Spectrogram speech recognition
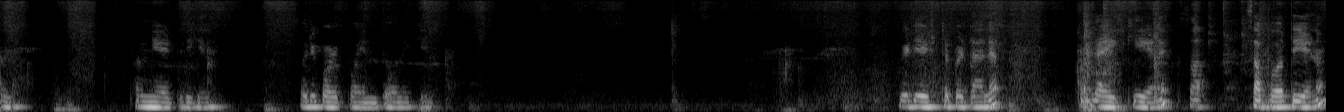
അല്ല ഭംഗിയായിട്ടിരിക്കുന്നു. ഒരു കുഴപ്പമായി തോന്നിക്കില്ല വീഡിയോ ഇഷ്ടപ്പെട്ടാൽ ലൈക്ക് ചെയ്യണം സപ്പോർട്ട് ചെയ്യണം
